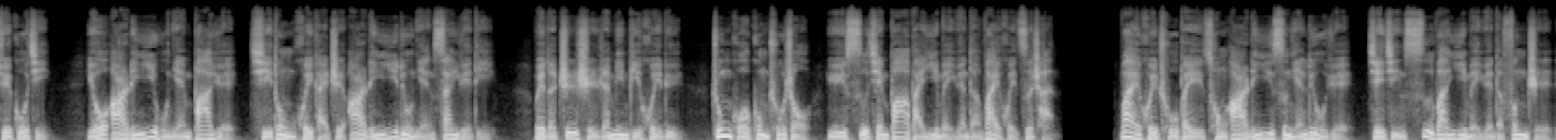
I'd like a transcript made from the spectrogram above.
据估计，由二零一五年八月启动汇改至二零一六年三月底，为了支持人民币汇率。中国共出售逾四千八百亿美元的外汇资产，外汇储备从二零一四年六月接近四万亿美元的峰值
